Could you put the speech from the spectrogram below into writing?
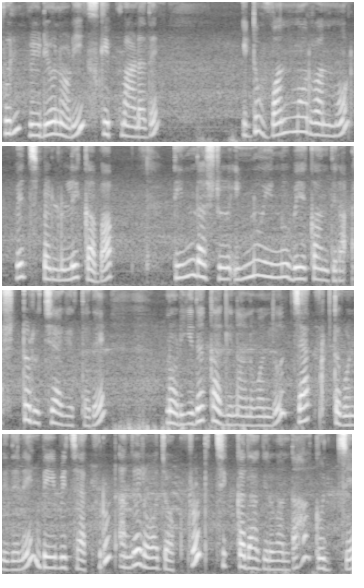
ಫುಲ್ ವಿಡಿಯೋ ನೋಡಿ ಸ್ಕಿಪ್ ಮಾಡದೆ. ಇದು one more one more veg ಬೆಳ್ಳುಳ್ಳಿ ಕಬಾಬ್. ತಿಂದಷ್ಟು ಇನ್ನೂ ಇನ್ನೂ ಬೇಕಂತೀರ ಅಷ್ಟು ರುಚಿಯಾಗಿರ್ತದೆ. ನೋಡಿ, ಇದಕ್ಕಾಗಿ ನಾನು ಒಂದು ಜಾಕ್ ಫ್ರೂಟ್ ತಗೊಂಡಿದ್ದೇನೆ. ಬೇಬಿ ಜಾಕ್ ಫ್ರೂಟ್ ಅಂದರೆ ರಾ ಜಾಕ್ ಫ್ರೂಟ್ ಚಿಕ್ಕದಾಗಿರುವಂತಹ ಗುಜ್ಜೆ.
